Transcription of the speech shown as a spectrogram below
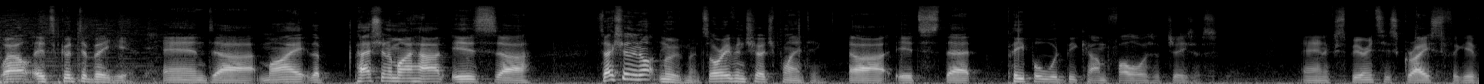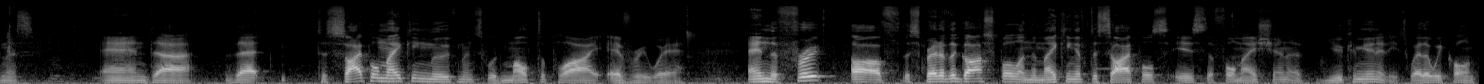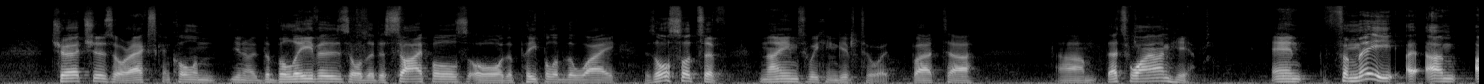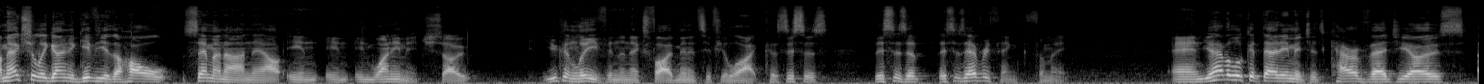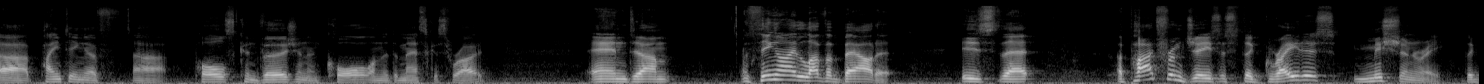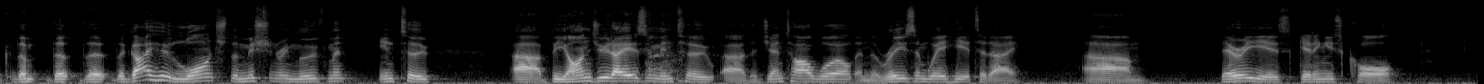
Well, it's good to be here, and uh, my the passion of my heart is uh, it's actually not movements or even church planting. Uh, it's that people would become followers of Jesus and experience His grace, forgiveness, and uh, that disciple making movements would multiply everywhere. And the fruit of the spread of the gospel and the making of disciples is the formation of new communities, whether we call them churches or Acts can call them, you know, the believers or the disciples or the people of the way. There's all sorts of names we can give to it, but uh, um, that's why I'm here. And for me, I, I'm, I'm actually going to give you the whole seminar now in, in, in one image. So you can leave in the next five minutes if you like, because this is, this, is a, this is everything for me. And you have a look at that image. It's Caravaggio's uh, painting of uh, Paul's conversion and call on the Damascus Road. And um, the thing I love about it is that apart from Jesus, the greatest missionary, the, the, the, the, the guy who launched the missionary movement into uh, beyond Judaism into uh, the Gentile world, and the reason we're here today. Um, there he is getting his call,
